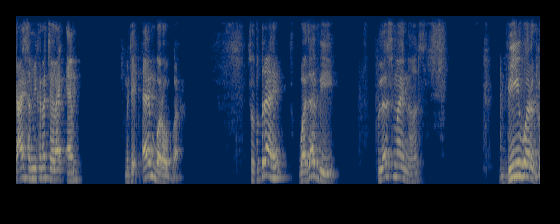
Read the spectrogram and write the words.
काय समीकरणात चल आहे एम म्हणजे एम बरोबर. सूत्र आहे वजा बी प्लस मायनस बी वर्ग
